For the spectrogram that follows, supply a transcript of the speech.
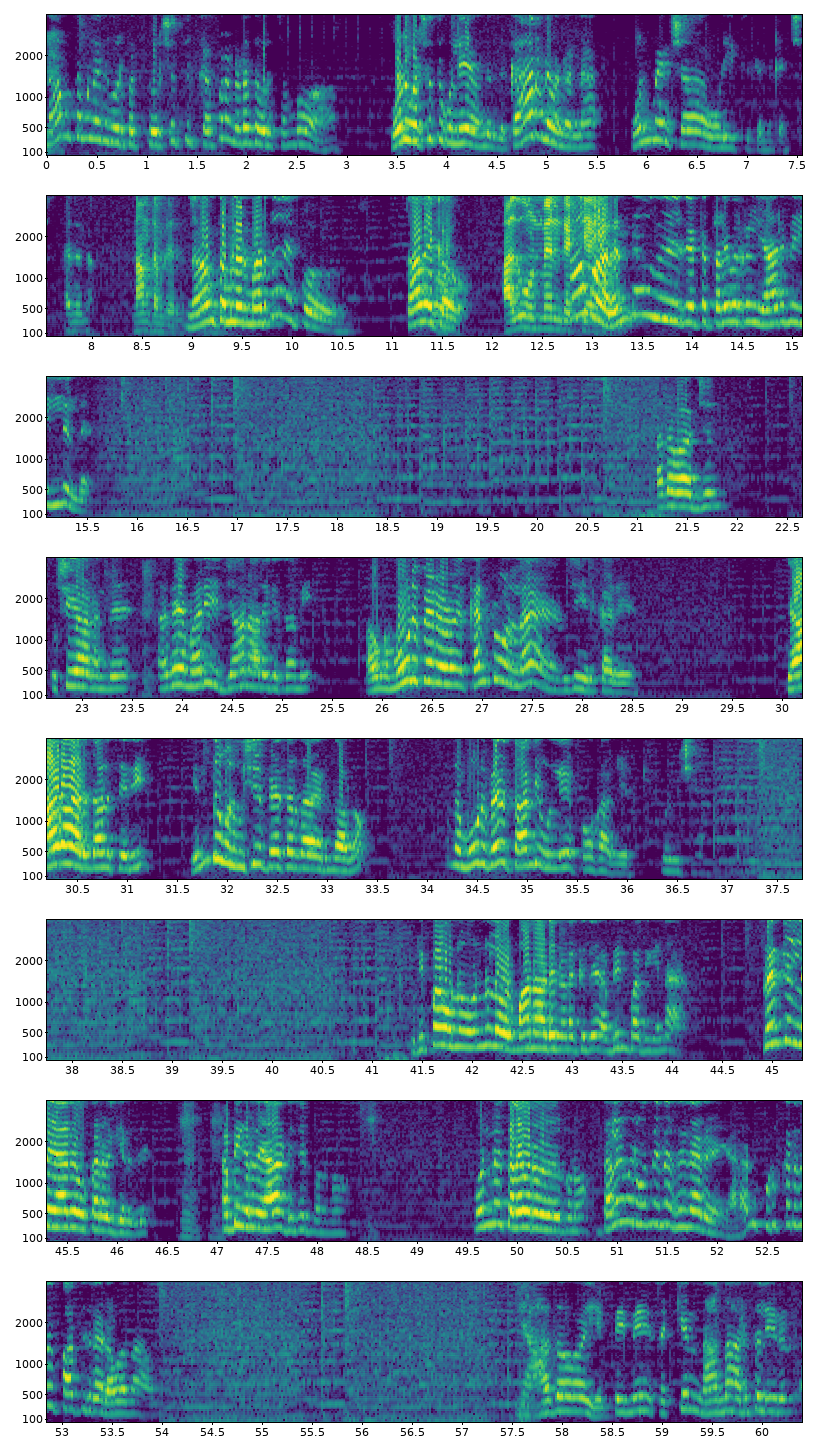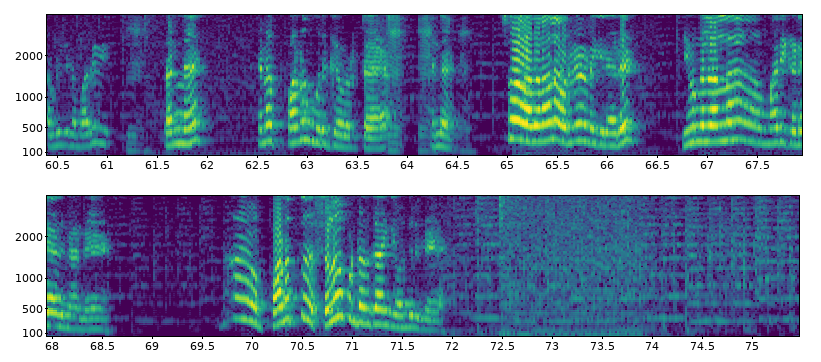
நாம் தமிழருக்கு ஒரு பத்து வருஷத்துக்கு அப்புறம் நடந்த ஒரு சம்பவம். ஒரு வருஷத்துக்குள்ளேயே வந்துடுது காரணம் என்னன்னா ஒன் மேன் ஷா ஓடிட்டு இருக்கு அந்த கட்சி. அதுதான். நாம் தமிழர். நாம் தமிழர் மாதிரி தான் இப்போ தாவேக்காவும் அதுவும் உண்மையான கட்சி ஆமா ரெண்டாவது கட்ட தலைவர்கள் யாருமே இல்ல இல்ல அதவா அர்ஜுன் உஷியானந்த் ம். அதே மாதிரி ஜான் ஆரோக்கியசாமி. அவங்க மூணு பேரோட கண்ட்ரோல்ல விஜய் இருக்காரு. யாரா இருந்தாலும் சரி எந்த ஒரு விஷயம் பேசுறதா இருந்தாலும் அந்த மூணு பேரை தாண்டி உள்ளே போகாது ஒரு விஷயம். குறிப்பா ஒன்று ஒன்றுல ஒரு மாநாடு நடக்குது அப்படின்னு பார்த்தீங்கன்னா ஃப்ரண்ட்ல யாரை உட்கார வைக்கிறது. அப்படிங்கிறத யார் டிசைட் பண்ணணும்? ஒன்று தலைவர் இருக்கணும். தலைவர் வந்து என்ன செய்றாரு? யாராவது கொடுக்கறத பார்த்துக்கிறாரு அவ்வளோதான் யாதவ எப்பயுமே செகண்ட் நான் தான் அடுத்த லீடர் அப்படிங்கிற மாதிரி. தன்னை ஏன்னா பணம் இருக்கு அவர்கிட்ட. என்ன? ஸோ அதனால அவர் என்ன நினைக்கிறாரு? இவங்களெல்லாம் மாதிரி கிடையாது நான். நான் பணத்தை செலவு பண்ணுறதுக்காக இங்கே வந்திருக்கேன்.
